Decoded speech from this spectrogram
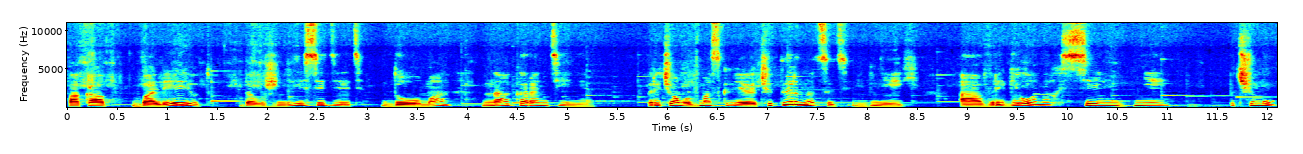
Пока болеют, должны сидеть дома на карантине. Причем в Москве 14 дней, а в регионах 7 дней. Почему?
